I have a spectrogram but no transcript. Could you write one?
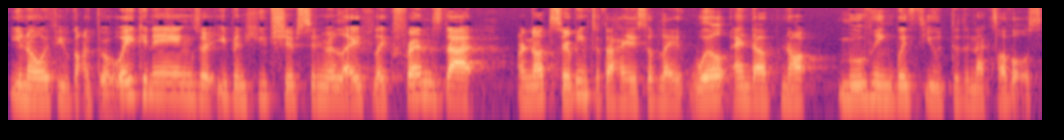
you know, if you've gone through awakenings or even huge shifts in your life, like friends that are not serving to the highest of light will end up not moving with you to the next levels.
